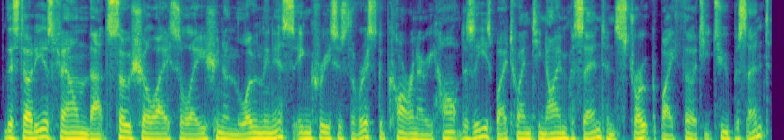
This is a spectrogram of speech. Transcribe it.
The study has found that social isolation and loneliness increases the risk of coronary heart disease by 29% and stroke by 32%.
